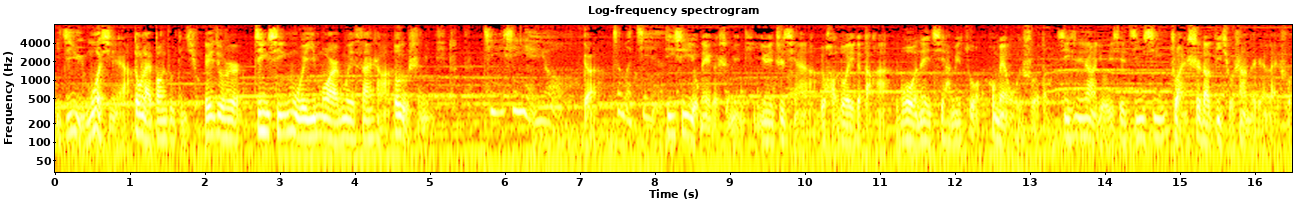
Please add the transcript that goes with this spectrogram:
以及雨墨星人啊都来帮助地球，所以就是金星、木卫一、木二、木卫三上啊都有生命体存在。金星也有。对，这么近，金星有那个生命体，因为之前啊有好多一个档案，不过我那一期还没做，后面我会说到。金星上有一些金星转世到地球上的人来说，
